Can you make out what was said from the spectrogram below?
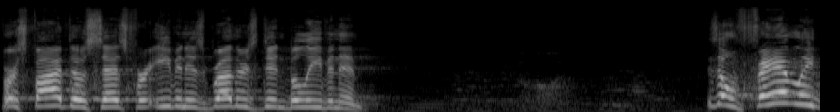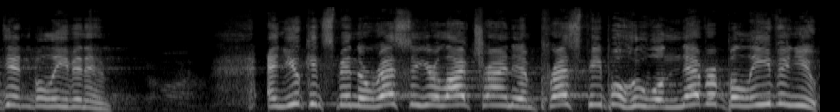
Verse 5, though, says, For even his brothers didn't believe in him. His own family didn't believe in him. And you can spend the rest of your life trying to impress people who will never believe in you.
